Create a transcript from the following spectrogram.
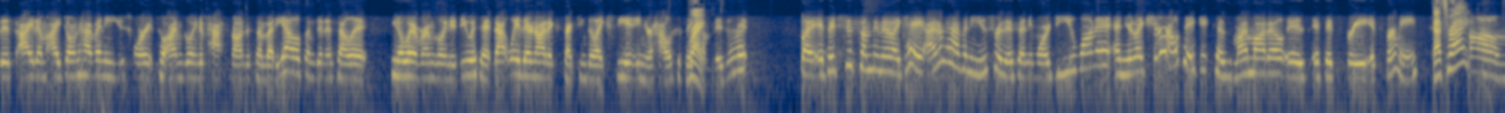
this item. I don't have any use for it, so I'm going to pass it on to somebody else. I'm going to sell it, you know, whatever I'm going to do with it. That way, they're not expecting to like see it in your house if they Right. come visit. But if it's just something they're like, hey, I don't have any use for this anymore. Do you want it? And you're like, sure, I'll take it because my motto is if it's free, it's for me. That's right. Um,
